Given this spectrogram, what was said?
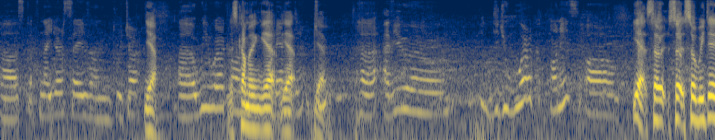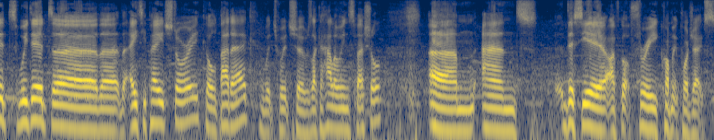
uh, Scott Snyder says on Twitter, yeah. uh, "We work It's coming, yeah, yeah, yeah. Uh, have you? Did you work on it or? Yeah, so so so we did we did uh, the the eighty page story called Bad Egg, which which uh, was like a Halloween special, um, and this year I've got three comic projects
